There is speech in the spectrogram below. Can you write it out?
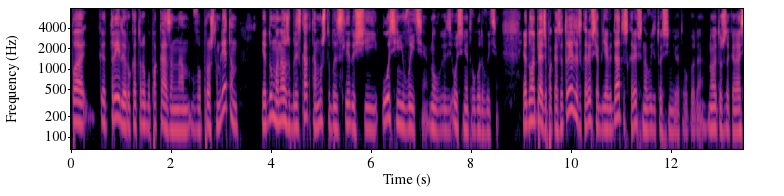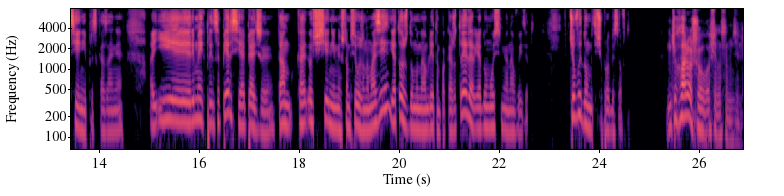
по трейлеру, который был показан нам в прошлом летом, я думаю, она уже близка к тому, чтобы следующей осенью выйти. Ну, осенью этого года выйти. Я думаю, опять же, показывают трейлер, скорее всего, объявит дату, скорее всего, она выйдет осенью этого года. Но это уже такое осеннее предсказание. А, И ремейк «Принца Персии», опять же, там ощущениями, что там все уже на мазе. Я тоже думаю, нам летом покажут трейлер. Я думаю, осенью она выйдет. Что вы думаете еще про Ubisoft? Ничего хорошего вообще, на самом деле.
